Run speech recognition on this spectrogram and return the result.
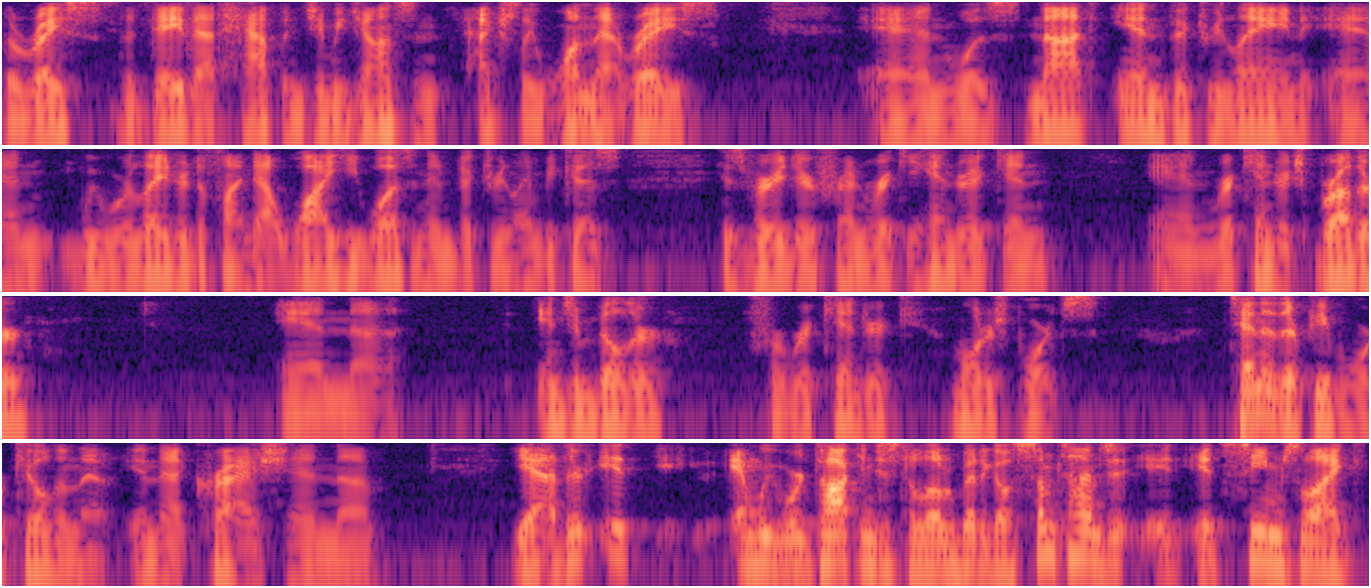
the race the day that happened, Jimmie Johnson actually won that race and was not in victory lane. And we were later to find out why he wasn't in victory lane because his very dear friend Ricky Hendrick and and Rick Hendrick's brother, and uh, engine builder for Rick Hendrick Motorsports. Ten of their people were killed in that in that crash, and uh, yeah, there it. And we were talking just a little bit ago. Sometimes it, it, it seems like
